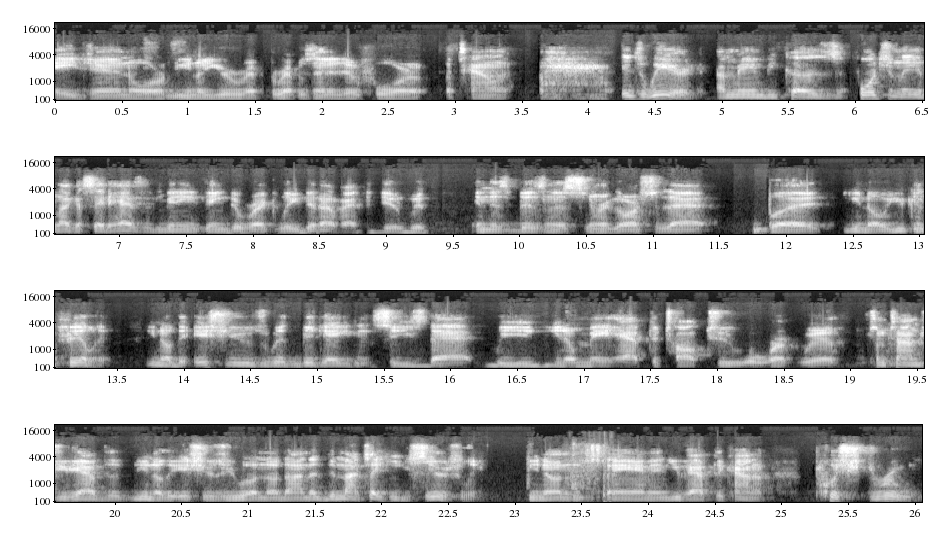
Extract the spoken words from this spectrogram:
agent or you know you're a rep- representative for a talent. It's weird. I mean, because fortunately, like I said, it hasn't been anything directly that I've had to deal with in this business in regards to that. But you know, you can feel it. You know, the issues with big agencies that we you know may have to talk to or work with. Sometimes you have the you know the issues you will know not they're not taking you seriously. You know what I'm saying? And you have to kind of push through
